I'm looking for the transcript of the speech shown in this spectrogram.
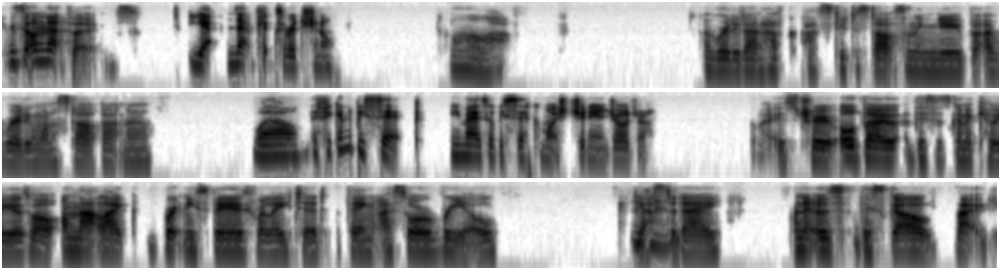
is it on Netflix? Yeah, Netflix original. Oh, I really don't have capacity to start something new, but I really want to start that now. Well, if you're going to be sick, you may as well be sick and watch Ginny and Georgia. That is true. Although this is going to kill you as well. On that like Britney Spears related thing, I saw a reel hmm yesterday, and it was this girl, like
